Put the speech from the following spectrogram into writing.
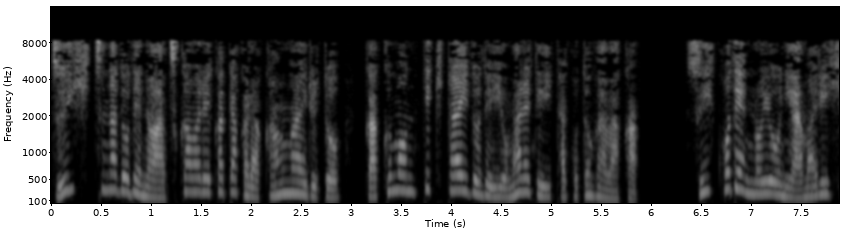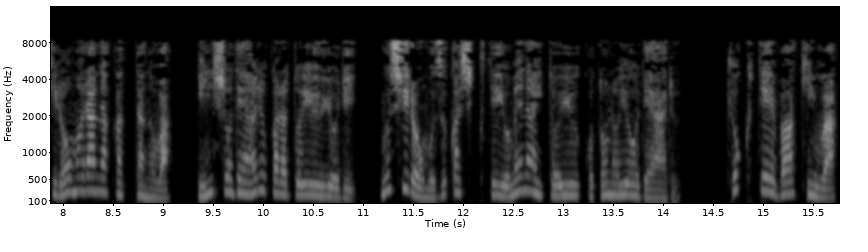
随筆などでの扱われ方から考えると、学問的態度で読まれていたことがわか。水古伝のようにあまり広まらなかったのは、印書であるからというより、むしろ難しくて読めないということのようである。極帝バーキンは、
